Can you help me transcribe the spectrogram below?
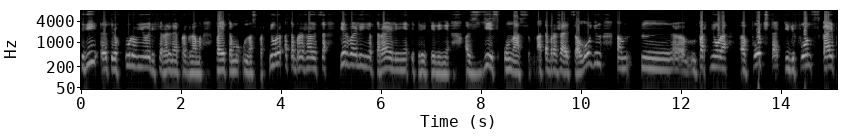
три э, трехуровневая реферальная программа. Поэтому у нас партнеры отображаются первая линия, вторая линия и третья линия. А здесь у нас отображается логин партнера, Э, почта, телефон, скайп,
